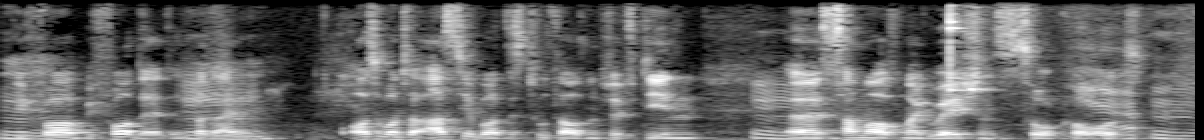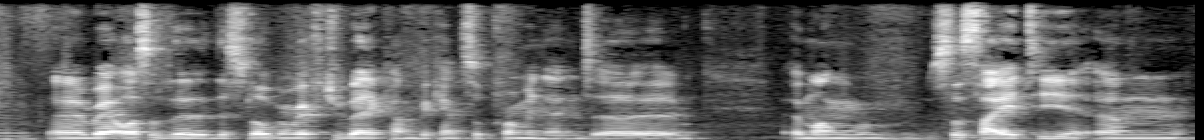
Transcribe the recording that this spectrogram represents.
Mm. before before that. But I also want to ask you about this 2015 uh, summer of migrations, so called, Mm. Yeah, mm. uh, where also the, the slogan "Refugee Welcome" became so prominent uh, among society. Um,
